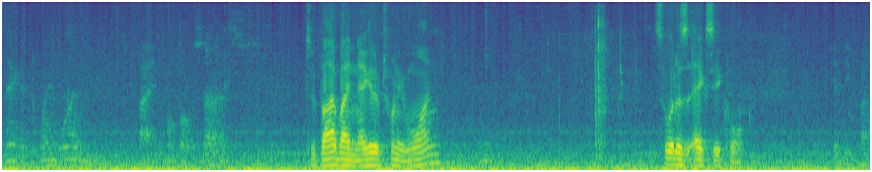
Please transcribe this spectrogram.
Negative twenty-one Five. on both sides. Divide by negative 21. So what does x equal? Fifty-five.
